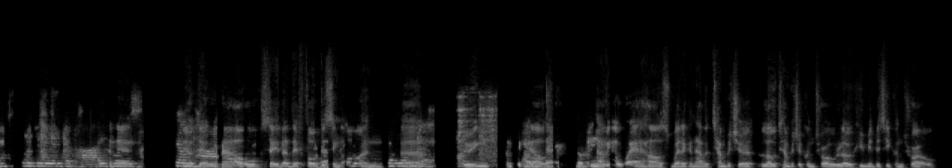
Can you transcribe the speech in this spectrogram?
I'm still doing the pie. And then, You know, they will now say that they're focusing on uh, doing something else, having a warehouse where they can have a temperature, low temperature control, low humidity control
